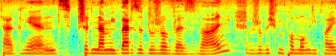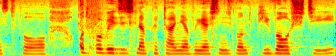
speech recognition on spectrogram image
tak więc przed nami bardzo dużo wyzwań, żebyśmy pomogli Państwu odpowiedzieć na pytania, wyjaśnić wątpliwości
